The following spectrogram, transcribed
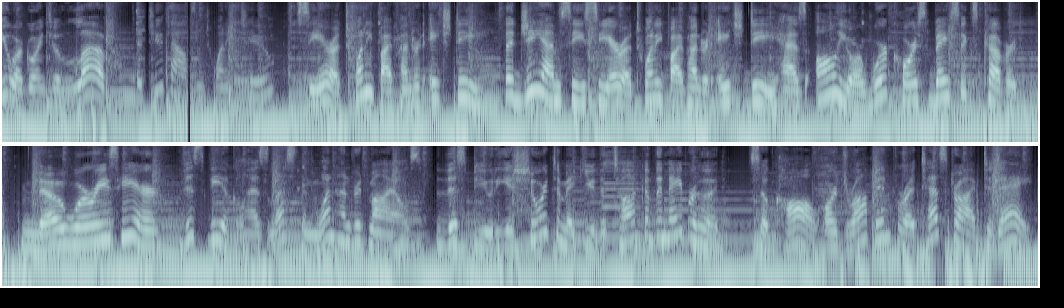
You are going to love the 2022 Sierra 2500 HD. The GMC Sierra 2500 HD has all your workhorse basics covered. No worries here. This vehicle has less than 100 miles. This beauty is sure to make you the talk of the neighborhood. So call or drop in for a test drive today.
